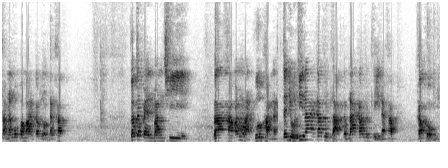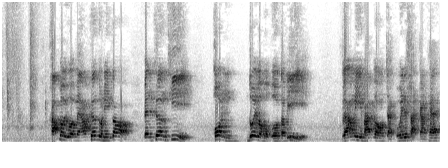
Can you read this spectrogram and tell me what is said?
สำนักงบประมาณกำหนดนะครับ ก็จะเป็นบัญชี ราคามาตรฐานคูพันนะจะอยู่ที่หน้า 93 กับหน้า 94 นะครับ ครับผม ครับโดยรวมแล้วเครื่องตัวนี้ก็เป็นเครื่องที่พ่นด้วยระบบโรตารี่แล้วมีบรับรองจากกรมวิทยาศาสตร์การแพทย์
